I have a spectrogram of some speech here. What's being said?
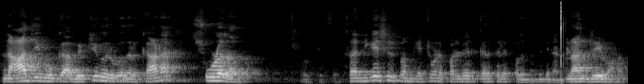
அந்த அதிமுக வெற்றி பெறுவதற்கான சூழல் அது. ஓகே சார். சார் நிகழ்ச்சியில் பங்கேற்று பல்வேறு கருத்துக்களை பகிர்ந்தமைக்கு நன்றி. நன்றி வணக்கம்.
